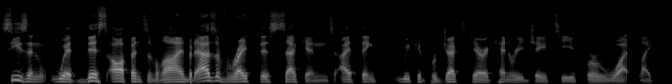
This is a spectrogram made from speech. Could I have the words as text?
season with this offensive line. But as of right this second, I think we could project Derrick Henry JT for what, like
